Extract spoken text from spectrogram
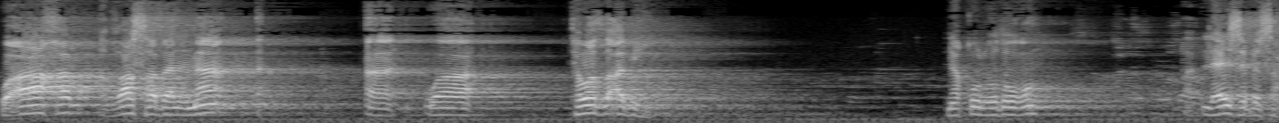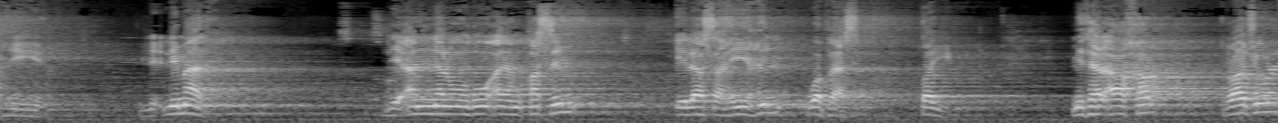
وآخر غصب الماء آه، وتوضأ به. نقول وضوءه؟ ليس بصحيح. لماذا؟ لأن الوضوء ينقسم إلى صحيح وفاسد. طيب مثال آخر رجل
